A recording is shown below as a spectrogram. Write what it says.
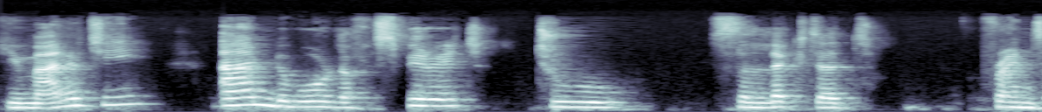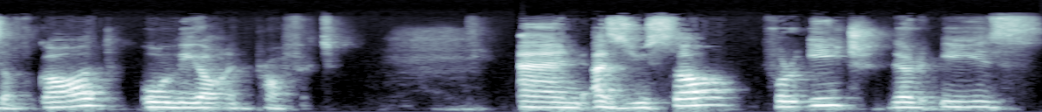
humanity, and the world of spirit through selected friends of God, awliya, and Prophet. And as you saw, for each there is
